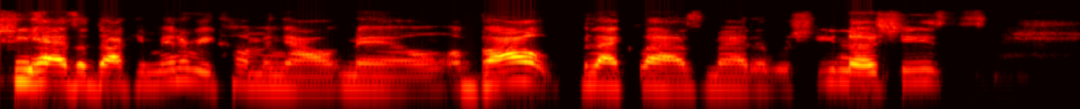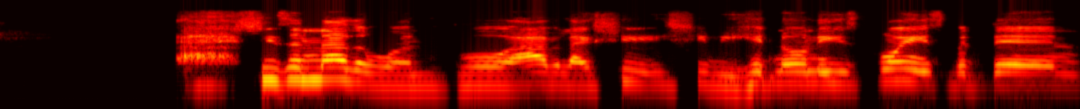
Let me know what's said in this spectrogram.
she has a documentary coming out now about Black Lives Matter, which you know she's she's another one. Boy, I be like she she be hitting on these points, but then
